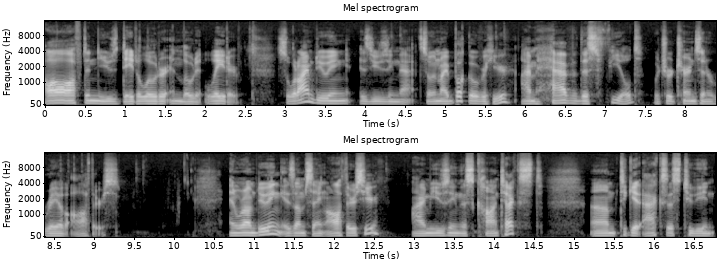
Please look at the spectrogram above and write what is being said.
I'll often use data loader and load it later. So what I'm doing is using that. So in my book over here, I have this field which returns an array of authors. And what I'm doing is I'm saying authors here. I'm using this context um, to get access to the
